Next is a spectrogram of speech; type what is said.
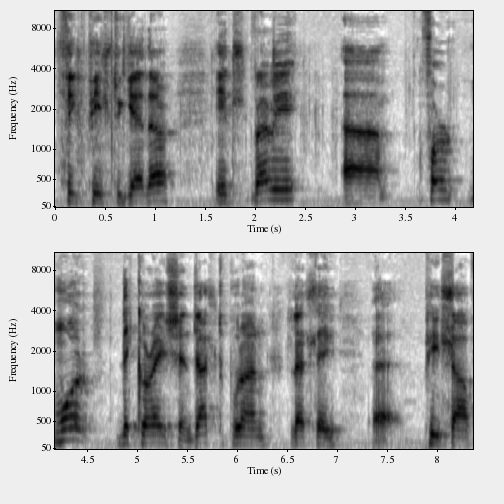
thick pieces together. It's very um, for more decoration just to put on let's say uh, piece of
